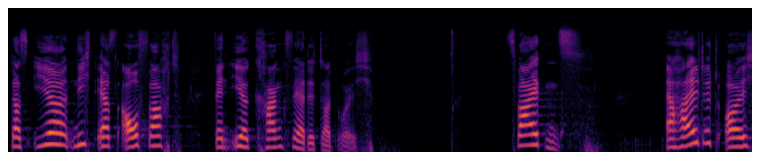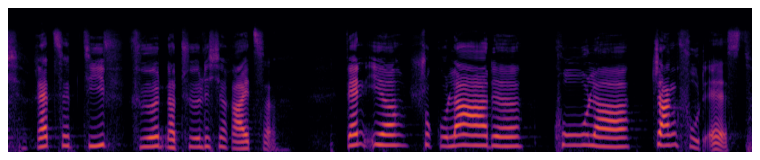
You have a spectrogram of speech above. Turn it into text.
dass ihr nicht erst aufwacht, wenn ihr krank werdet dadurch. Zweitens, erhaltet euch rezeptiv für natürliche Reize. Wenn ihr Schokolade, Cola, Junkfood esst,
